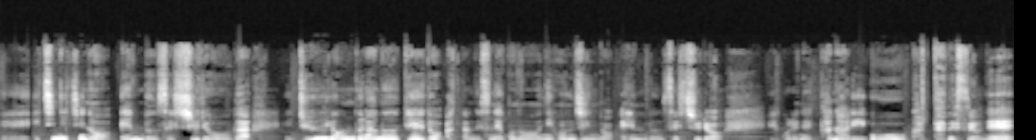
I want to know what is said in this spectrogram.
えー、1日の塩分摂取量が 14g 程度あったんですね。この日本人の塩分摂取量。え、これね、かなり多かったですよね。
